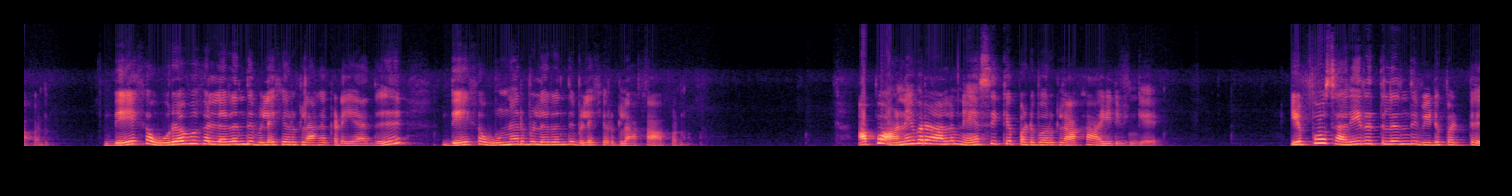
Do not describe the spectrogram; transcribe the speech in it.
ஆகணும். தேக உறவுகளிலிருந்து விலகியவர்களாக கிடையாது தேக உணர்விலிருந்து விலகியவர்களாக ஆகணும். அப்போ அனைவராலும் நேசிக்கப்படுபவர்களாக ஆயிடுவீங்க. எப்போ சரீரத்திலிருந்து விடுபட்டு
